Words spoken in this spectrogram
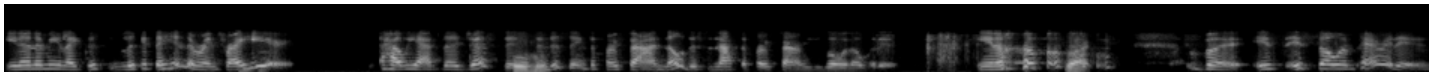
You know what I mean? Like this. Look at the hindrance right here. How we have to address this. Mm-hmm. This ain't the first time. I know this is not the first time you going over this you know. Right. but it's it's so imperative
